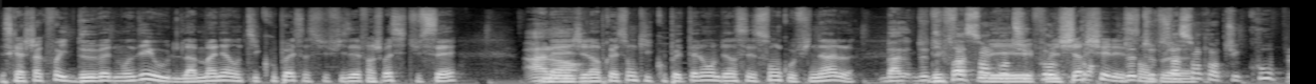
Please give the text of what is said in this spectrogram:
Est-ce qu'à chaque fois, il devait demander ou de la manière dont il coupait, ça suffisait? Enfin, je sais pas si tu sais, mais j'ai l'impression qu'il coupait tellement bien ses sons qu'au final, bah, de des toute fois, façon, faut quand les- tu faut les quand- chercher, les de toute façon, quand tu coupes,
